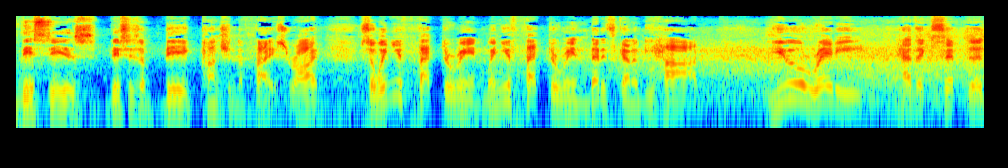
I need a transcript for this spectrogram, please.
This is this is a big punch in the face, right? So when you factor in, when you factor in that it's going to be hard, you already have accepted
